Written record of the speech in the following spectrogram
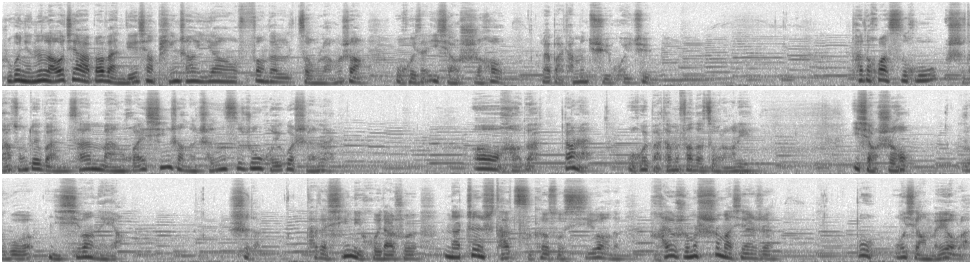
如果你能劳驾把碗碟像平常一样放在走廊上，我会在一小时后来把它们取回去。他的话似乎使他从对晚餐满怀欣赏的沉思中回过神来。哦，好的，当然，我会把它们放到走廊里。一小时后，如果你希望那样。是的。他在心里回答说：“那正是他此刻所希望的。还有什么事吗，先生？”“不，我想没有了。”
